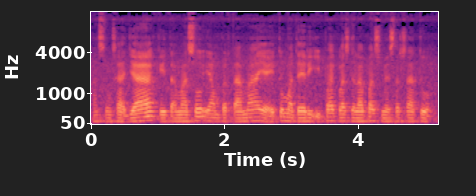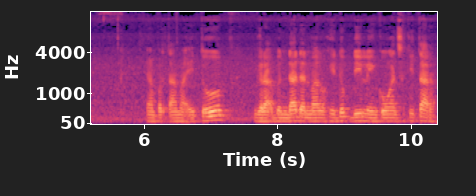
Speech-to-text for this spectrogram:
Langsung saja kita masuk yang pertama yaitu materi IPA kelas 8 semester 1. Yang pertama itu gerak benda dan makhluk hidup di lingkungan sekitar.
